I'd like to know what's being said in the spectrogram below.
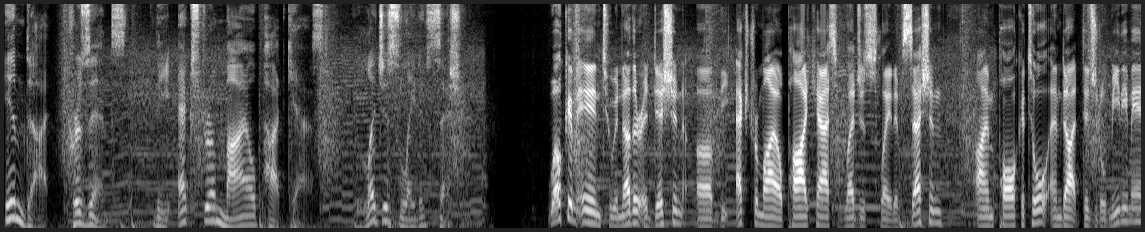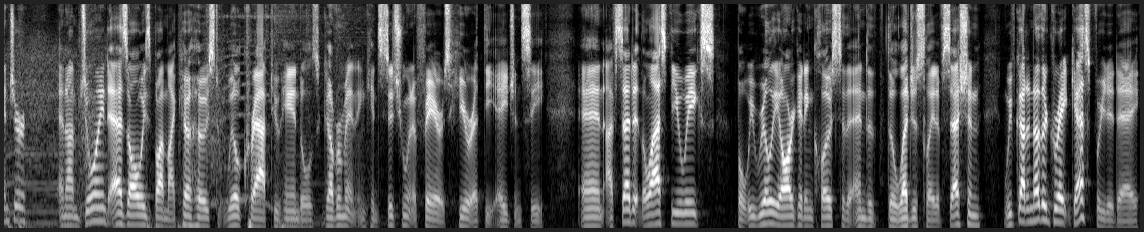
MDOT presents the Extra Mile Podcast, Legislative Session. Welcome in to another edition of the Extra Mile Podcast Legislative Session. I'm Paul Catul, MDOT Digital Media Manager, and I'm joined, as always, by my co host, Will Kraft, who handles government and constituent affairs here at the agency. And I've said it the last few weeks, but we really are getting close to the end of the legislative session. We've got another great guest for you today.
